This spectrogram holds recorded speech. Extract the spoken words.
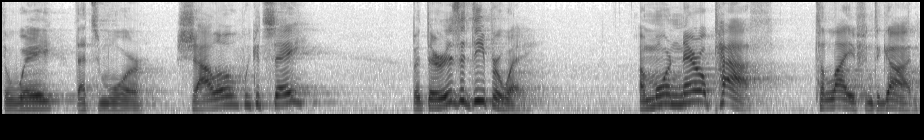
the way that's more shallow, we could say. But there is a deeper way, a more narrow path to life and to God.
